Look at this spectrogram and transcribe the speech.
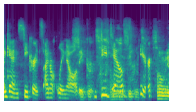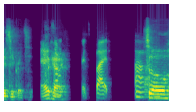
Again, secrets. I don't really know all secrets. the details so secrets. here. So many secrets. Okay. secrets, but um, so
